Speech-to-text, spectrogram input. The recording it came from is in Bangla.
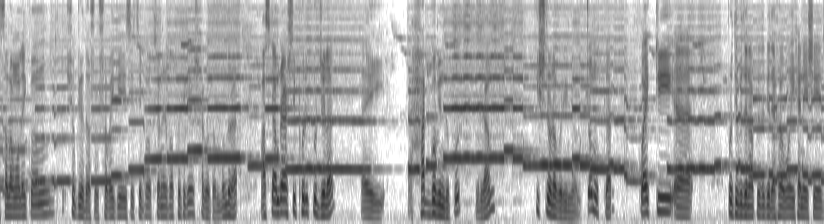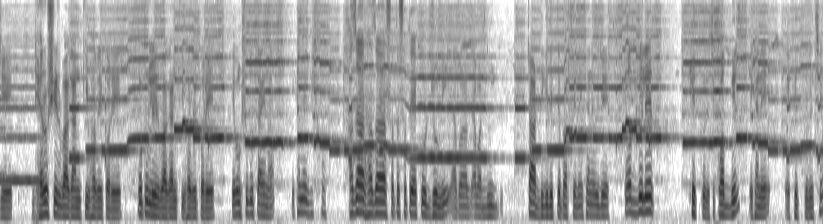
আসসালামু আলাইকুম। সুপ্রিয় দর্শক, সবাইকে এসএসসি প্রোডাকশনের পক্ষ থেকে স্বাগতম। বন্ধুরা, আজকে আমরা আসছি ফরিদপুর জেলার এই হাটগোবিন্দপুর গ্রাম কৃষ্ণনগর ইউনিয়ন। চমৎকার কয়েকটি প্রতিবেদন আপনাদেরকে দেখাবো। এখানে এসে যে ঢেঁড়সের বাগান কীভাবে করে, পটলের বাগান কীভাবে করে, এবং শুধু তাই না, এখানে হাজার হাজার, শত শত একর জমি। আবার আমার দুই, চারদিকে দেখতে পাচ্ছেন, এখানে ওই যে কদবেলের ক্ষেত করেছে, কদবেল এখানে ক্ষেত করেছে।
